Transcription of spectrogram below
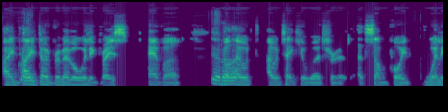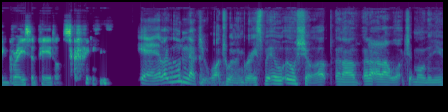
I like, I don't remember Will and Grace ever you know, but I would I would take your word for it. At some point, Will and Grace appeared on screen. Yeah, like we wouldn't actually watch Will and Grace, but it'll, it'll show up, and I'll and I'll watch it more than you.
